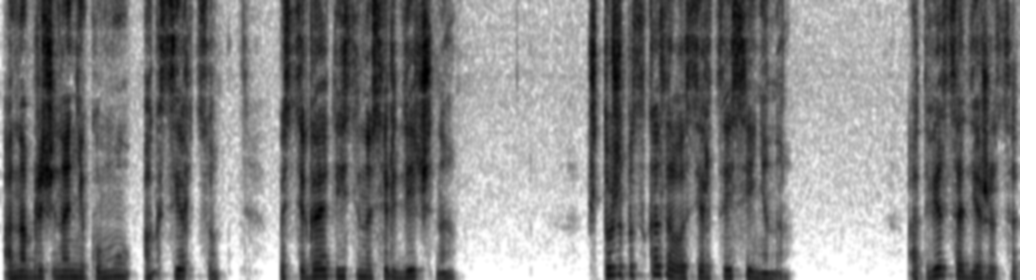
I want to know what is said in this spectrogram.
Она обращена не к уму, а к сердцу, постигает истину сердечно. Что же подсказало сердце Есенина? Ответ содержится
